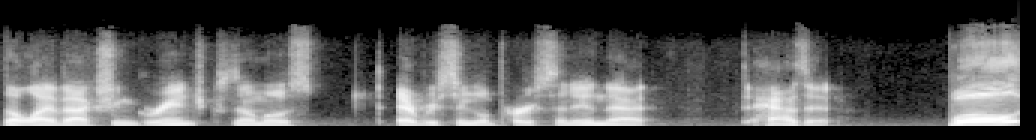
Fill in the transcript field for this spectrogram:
the live action Grinch, because almost every single person in that has it. Well,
